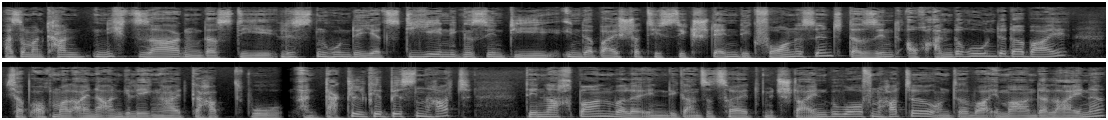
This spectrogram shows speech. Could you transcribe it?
Also man kann nicht sagen, dass die Listenhunde jetzt diejenigen sind, die in der Beißstatistik ständig vorne sind. Da sind auch andere Hunde dabei. Ich habe auch mal eine Angelegenheit gehabt, wo ein Dackel gebissen hat den Nachbarn, weil er ihn die ganze Zeit mit Steinen beworfen hatte und er war immer an der Leine.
